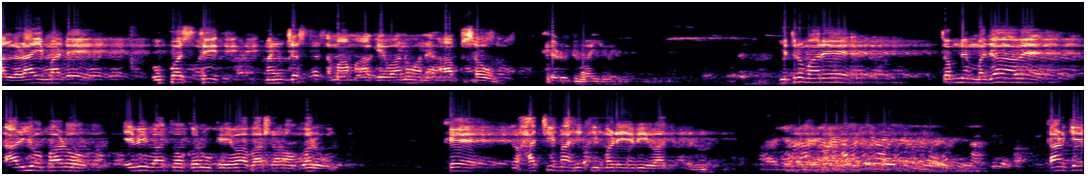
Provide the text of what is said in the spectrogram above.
આ લડાઈ માટે ઉપસ્થિત મંચસ્થ તમામ આગેવાનો અને આપ સૌ ખેડૂત ભાઈઓ. મિત્રો, મારે તમને મજા આવે તાળીઓ પાડો એવી વાતો કરું કે એવા ભાષણો કરું કે સાચી માહિતી મળે એવી વાત કરું. કારણ કે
